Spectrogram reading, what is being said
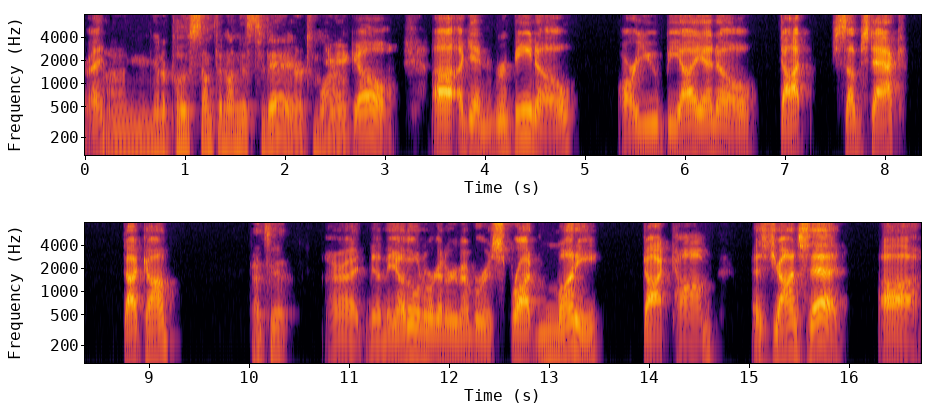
right? I'm going to post something on this today or tomorrow. There you go. Uh, again, Rubino, R U B I N O dot Substack dot com. That's it. All right. And the other one we're going to remember is sprottmoney.com. As John said, uh,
